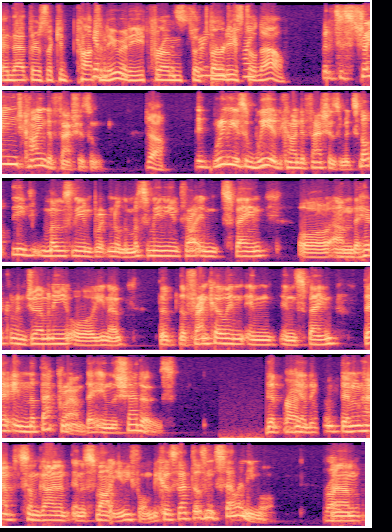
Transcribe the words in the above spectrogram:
and that there's a con- continuity Yeah, from the strange 30s till now. But it's a strange kind of fascism. Yeah. it really is a weird kind of fascism. It's not the Mosley in Britain or the Mussolini in, in Spain or um, the Hitler in Germany or you know the the Franco in, in, in Spain. They're in the background. They're in the shadows. They're, Right. yeah, they, don't- they don't have some guy in a, in a smart uniform because that doesn't sell anymore. Right. Um,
